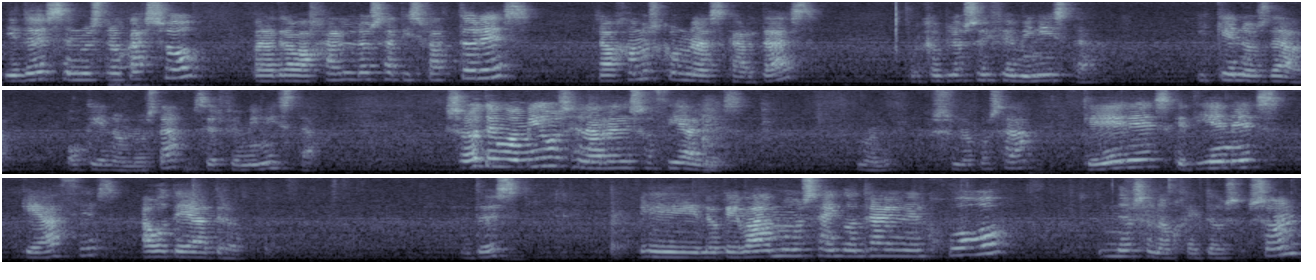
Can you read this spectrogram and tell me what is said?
Y entonces, en nuestro caso, para trabajar los satisfactores, trabajamos con unas cartas. Por ejemplo, soy feminista. ¿Y qué nos da o qué no nos da ser feminista? Solo tengo amigos en las redes sociales. Bueno, es una cosa que eres, que tienes, que haces. Hago teatro. Entonces, eh, lo que vamos a encontrar en el juego no son objetos, son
